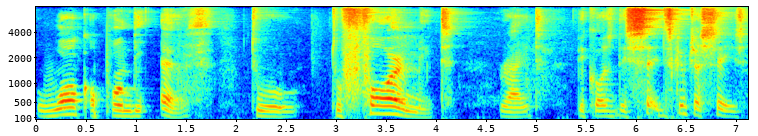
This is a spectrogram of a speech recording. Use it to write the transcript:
walk upon the earth to to form it, right? Because the, the scripture says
